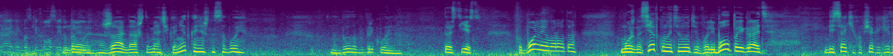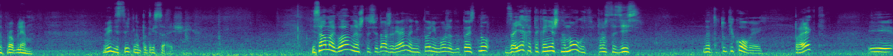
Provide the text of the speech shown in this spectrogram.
Играете в баскетбол с видом Блин, жаль, да, что мячика нет, конечно, с собой. Но было бы прикольно. То есть есть футбольные ворота, можно сетку натянуть и в волейбол поиграть без всяких вообще каких-то проблем. Вид действительно потрясающий. И самое главное, что сюда же реально никто не может... То есть, ну, заехать-то, конечно, могут. Просто здесь... Ну, это тупиковый проект. И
